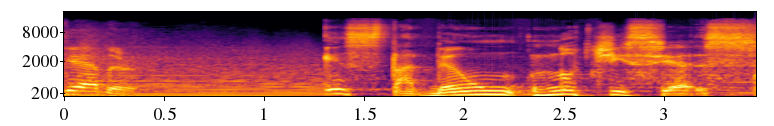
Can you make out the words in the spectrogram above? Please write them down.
Gather. Estadão Notícias.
